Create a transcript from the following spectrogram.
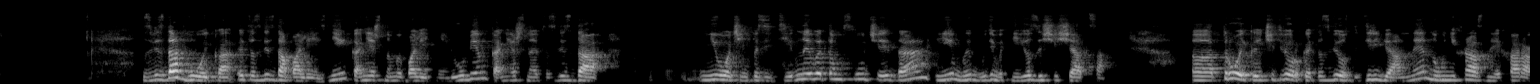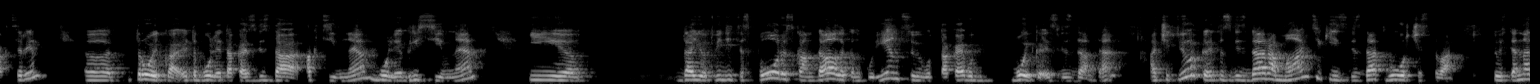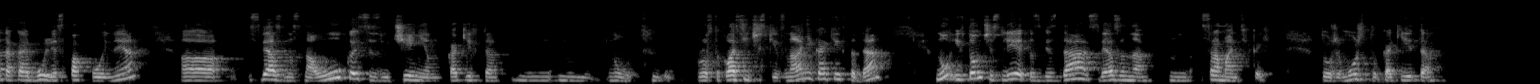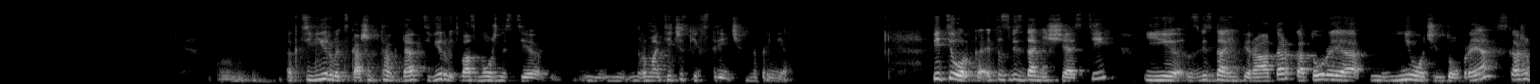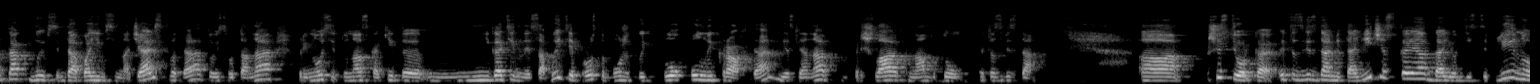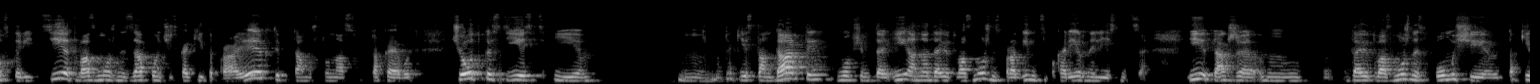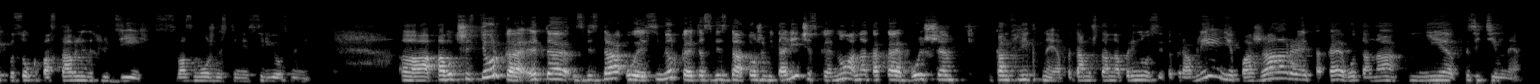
Звезда двойка – это звезда болезней. Конечно, мы болеть не любим. Конечно, это звезда не очень позитивные в этом случае, да, и мы будем от нее защищаться. Э, тройка и четверка – это звезды деревянные, но у них разные характеры. Э, тройка – это более такая звезда активная, более агрессивная, и дает, видите, споры, скандалы, конкуренцию, вот такая вот бойкая звезда, да. А четверка – это звезда романтики и звезда творчества, то есть она такая более спокойная, связано с наукой, с изучением каких-то, ну, просто классических знаний каких-то, да, Ну и в том числе эта звезда связана с романтикой. Тоже может какие-то активировать, скажем так, да, активировать возможности романтических встреч, например. Пятерка – это звезда несчастий и звезда император, которая не очень добрая, скажем так, мы всегда боимся начальства, да, то есть вот она приносит у нас какие-то негативные события, просто может быть полный крах, да, если она пришла к нам в дом, это звезда. А, шестерка – это звезда металлическая, дает дисциплину, авторитет, возможность закончить какие-то проекты, потому что у нас такая вот четкость есть. И такие стандарты, в общем-то, и она дает возможность продвинуться по карьерной лестнице. И также дает возможность помощи таких высокопоставленных людей с возможностями серьезными. А, а вот шестерка – это звезда, ой, семерка – это звезда тоже металлическая, но она такая больше конфликтная, потому что она приносит ограбления, пожары, такая вот она не позитивная.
